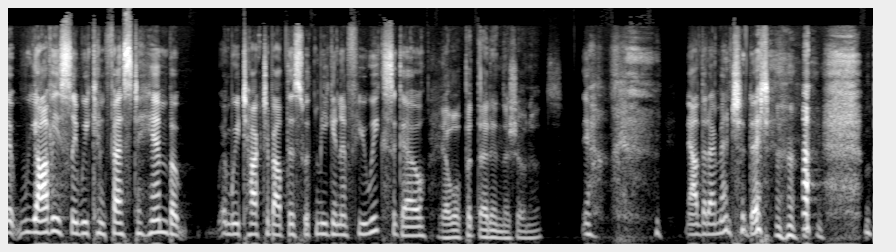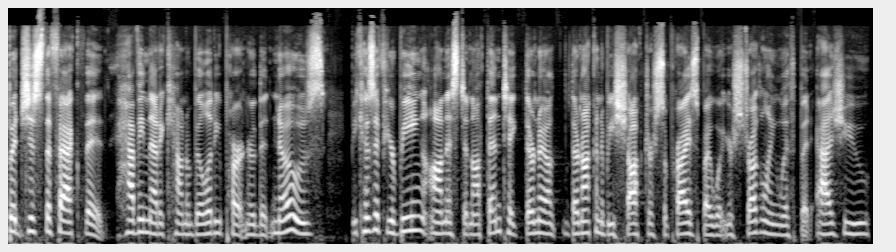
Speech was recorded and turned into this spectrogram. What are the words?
that we obviously we confess to Him, but and we talked about this with Megan a few weeks ago. Yeah, we'll put that in the show notes. Yeah. now that I mentioned it. but just the fact that having that accountability partner that knows because if you're being honest and authentic, they're not they're not going to be shocked or surprised by what you're struggling with, but as you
